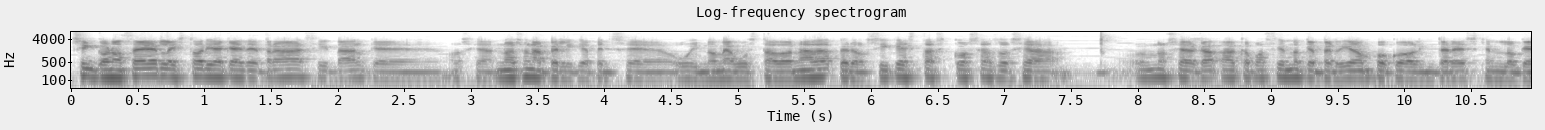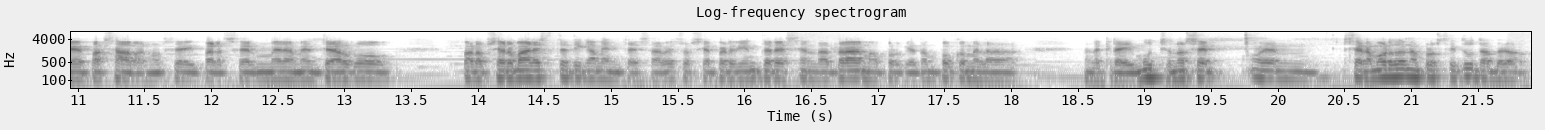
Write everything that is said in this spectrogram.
sin conocer la historia que hay detrás y tal, que, o sea, no es una peli que pensé, uy, no me ha gustado nada, pero sí que estas cosas, o sea, no sé, acabó haciendo que perdiera un poco el interés en lo que pasaba, no sé, y para ser meramente algo, para observar estéticamente, ¿sabes? O sea, perdí interés en la trama porque tampoco me la, me la creí mucho, no sé, em, se enamora de una prostituta, pero,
